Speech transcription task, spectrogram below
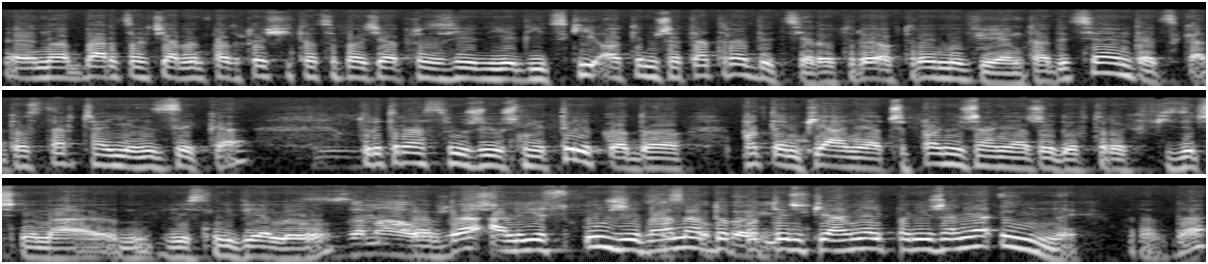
e, no, bardzo chciałbym podkreślić to, co powiedział profesor Jedlicki o tym, że ta tradycja, do której, o której mówiłem, tradycja endecka dostarcza języka, który teraz służy już nie tylko do potępiania czy poniżania Żydów, których fizycznie ma, jest niewielu, mało, prawda, ale jest używana do zaspokoić. potępiania i poniżania innych, prawda?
